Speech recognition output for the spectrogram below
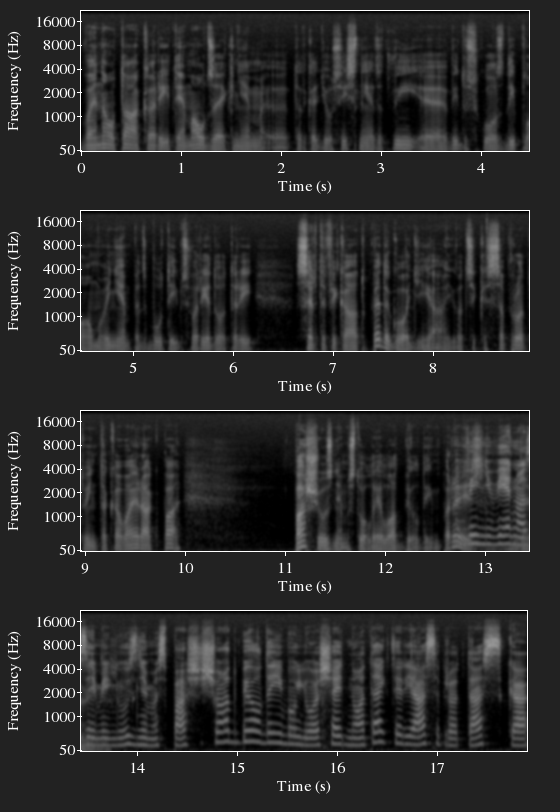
vai nav tā, ka arī tiem audzēkņiem, eh, tad, kad jūs izsniedzat vi, eh, vidusskolas diplomu, viņiem pēc būtības var iedot arī certifikātu pedagoģijā, jo, cik es saprotu, viņi tā kā vairāk pa, paši uzņemas to lielu atbildību. Pareizi? Viņi viennozīmīgi uzņemas paši šo atbildību, jo šeit noteikti ir jāsaprot tas, ka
